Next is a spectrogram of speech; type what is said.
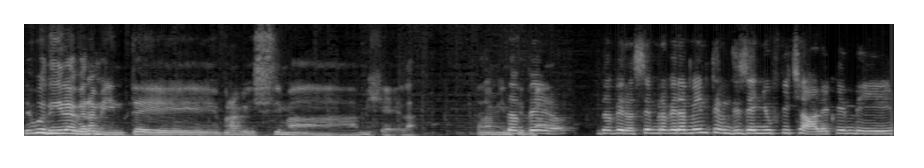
devo dire veramente bravissima Michela veramente davvero brava. Davvero, sembra veramente un disegno ufficiale, quindi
